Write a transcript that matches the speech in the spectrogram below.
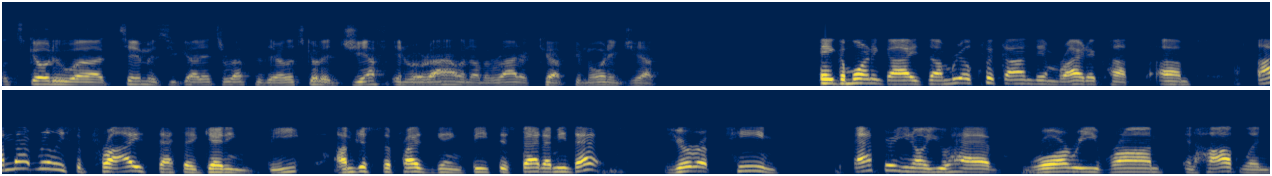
let's go to uh, Tim as you got interrupted there. Let's go to Jeff in Rhode Island on the Ryder Cup. Good morning, Jeff. Hey, good morning, guys. Um, real quick on them Ryder Cup. Um, I'm not really surprised that they're getting beat. I'm just surprised getting beat this bad. I mean, that Europe team, after you know you have Rory, Rahm, and Hovland,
